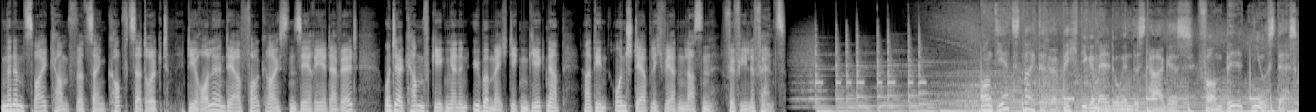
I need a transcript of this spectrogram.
In einem Zweikampf wird sein Kopf zerdrückt, die Rolle in der erfolgreichsten Serie der Welt und der Kampf gegen einen übermächtigen Gegner hat ihn unsterblich werden lassen für viele Fans. Und jetzt weitere wichtige Meldungen des Tages vom Bild Newsdesk.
